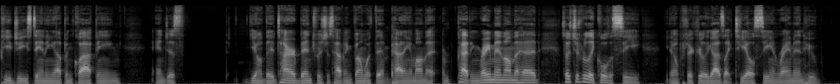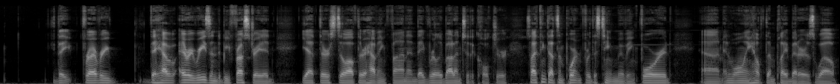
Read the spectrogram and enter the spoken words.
PG standing up and clapping, and just you know the entire bench was just having fun with it and patting him on the patting Raymond on the head. So it's just really cool to see. You know, particularly guys like TLC and Raymond who they for every they have every reason to be frustrated, yet they're still out there having fun and they've really bought into the culture. So I think that's important for this team moving forward, um, and will only help them play better as well.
